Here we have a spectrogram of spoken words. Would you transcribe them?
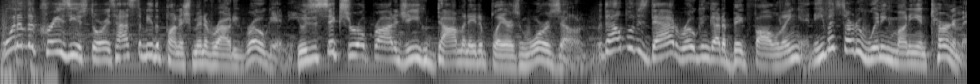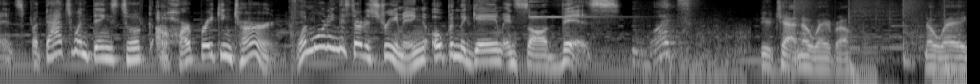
One of the craziest stories has to be the punishment of Rowdy Rogan. He was a six-year-old prodigy who dominated players in Warzone. With the help of his dad, Rogan got a big following and even started winning money in tournaments, but that's when things took a heartbreaking turn. One morning they started streaming, opened the game, and saw this. What? Dude, chat, no way, bro. No way.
